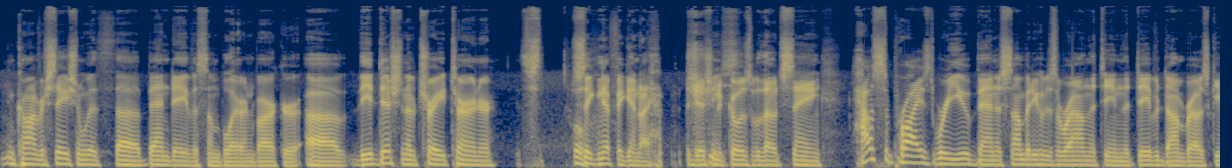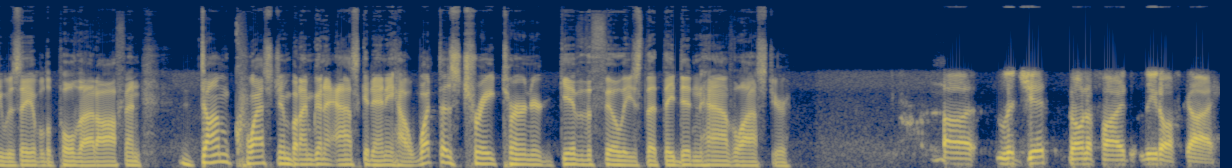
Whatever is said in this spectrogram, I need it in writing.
In conversation with uh, Ben Davis on Blair and Barker, uh, the addition of Trey Turner, it's significant addition. Jeez. It goes without saying. How surprised were you, Ben, as somebody who's around the team, that David Dombrowski was able to pull that off? And dumb question, but I'm going to ask it anyhow. What does Trey Turner give the Phillies that they didn't have last year? Uh, legit, bona fide leadoff guy.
